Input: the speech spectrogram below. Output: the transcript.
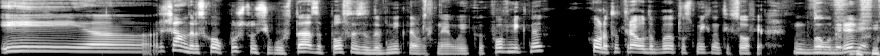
и а, решавам да разходя кушто си го оставя за после, за да вникна в него. И какво вникнах? Хората трябва да бъдат усмихнати в София. Благодаря ви.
